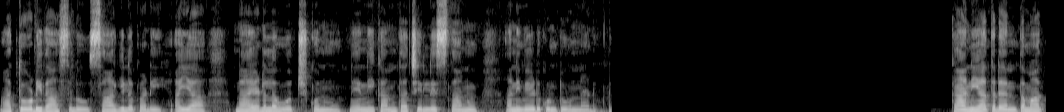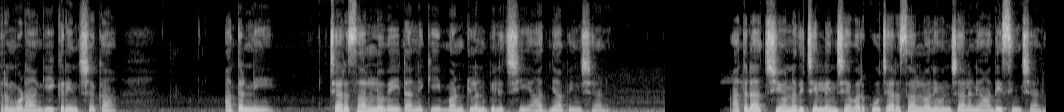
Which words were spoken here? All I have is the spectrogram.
ఆ తోడిదాసులు సాగిలపడి అయ్యా నా ఎడల ఓర్చుకొనుము నేను నీకంతా చెల్లిస్తాను అని వేడుకుంటూ ఉన్నాడు. కానీ అతడు ఎంత మాత్రం కూడా అంగీకరించక అతన్ని చెరసాలలో వేయటానికి బంటులను పిలిచి ఆజ్ఞాపించాడు. అతడు అచ్చి ఉన్నది చెల్లించే వరకు చెరసాల్లోనే ఉంచాలని ఆదేశించాడు.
